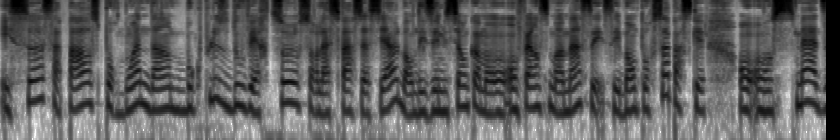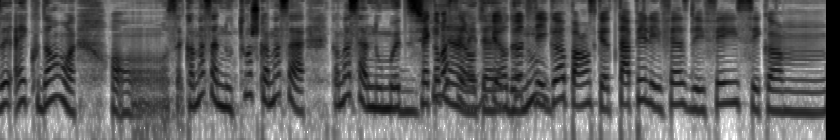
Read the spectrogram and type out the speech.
Et ça, ça passe pour moi dans beaucoup plus d'ouverture sur la sphère sociale. Bon, des émissions comme on, on fait en ce moment, c'est c'est bon pour ça parce que on, on se met à dire, hey, coudon, on, ça- comment ça nous touche, comment ça, comment ça nous modifie Mais comment à l'intérieur que de tous nous? les gars pensent que taper les fesses des filles, c'est comme.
